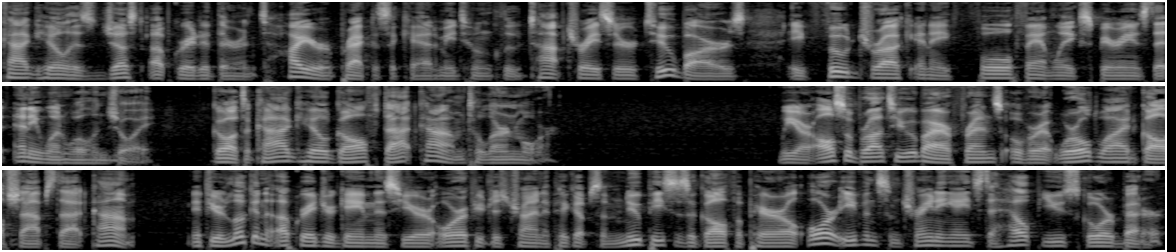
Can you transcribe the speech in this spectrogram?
Cog Hill has just upgraded their entire practice academy to include Toptracer, two bars, a food truck, and a full family experience that anyone will enjoy. Go out to coghillgolf.com to learn more. We are also brought to you by our friends over at worldwidegolfshops.com. If you're looking to upgrade your game this year, or if you're just trying to pick up some new pieces of golf apparel, or even some training aids to help you score better,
